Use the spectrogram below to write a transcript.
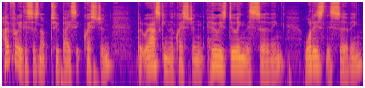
hopefully, this is not too basic question, but we're asking the question who is doing this serving? What is this serving?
